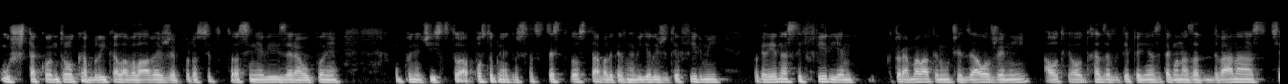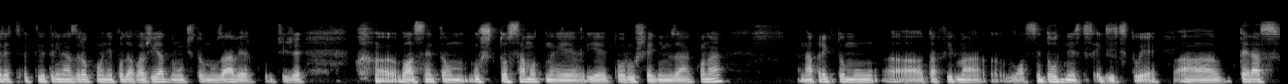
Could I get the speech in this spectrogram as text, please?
už tá kontrolka blíkala v hlave, že proste to asi nevyzerá úplne, úplne čisto a postupne, ako sa cez to dostávali, tak sme videli, že tie firmy, jedna z tých firiem, ktorá mala ten účet založený a odkiaľ odchádzali tie peniaze, tak ona za 12, respektíve 13 rokov nepodala žiadnu účtovnú závierku. Čiže vlastne tom, už to samotné je, je porušením zákona. Napriek tomu tá firma vlastne dodnes existuje. A teraz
